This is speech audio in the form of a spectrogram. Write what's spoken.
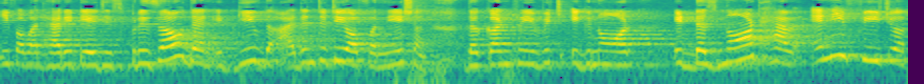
If our heritage is preserved then it give the identity of a nation. The country which ignore it does not have any feature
